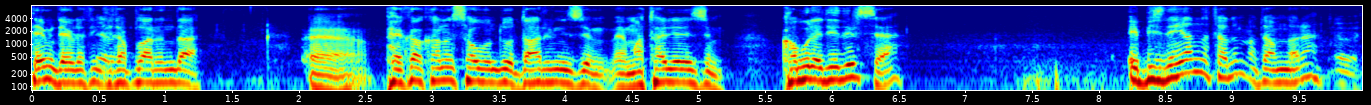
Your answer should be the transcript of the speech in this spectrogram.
değil mi devletin Evet. kitaplarında eee PKK'nın savunduğu Darwinizm ve materyalizm kabul edilirse, e biz neyi anlatalım adamlara? Evet.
